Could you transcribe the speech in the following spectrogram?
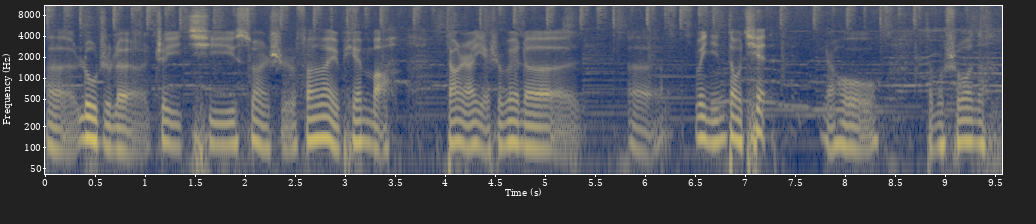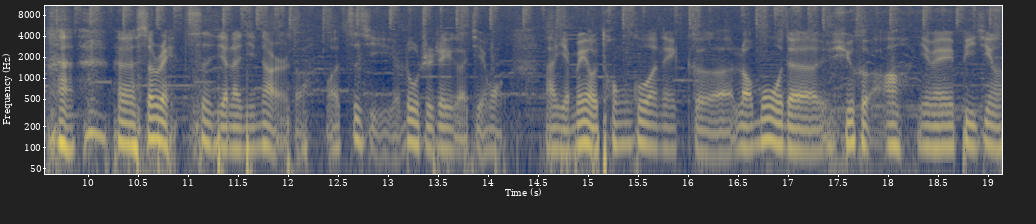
呃录制了这一期算是番外篇吧。当然也是为了呃为您道歉。然后怎么说呢？呃，sorry，刺激了您的耳朵。我自己录制这个节目啊，也没有通过那个老穆的许可啊，因为毕竟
